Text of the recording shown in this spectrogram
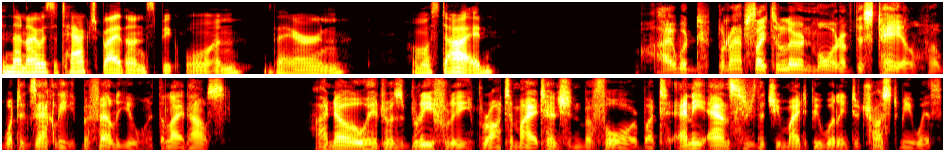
and then I was attacked by the unspeakable one there and almost died. I would perhaps like to learn more of this tale, of what exactly befell you at the lighthouse. I know it was briefly brought to my attention before, but any answers that you might be willing to trust me with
